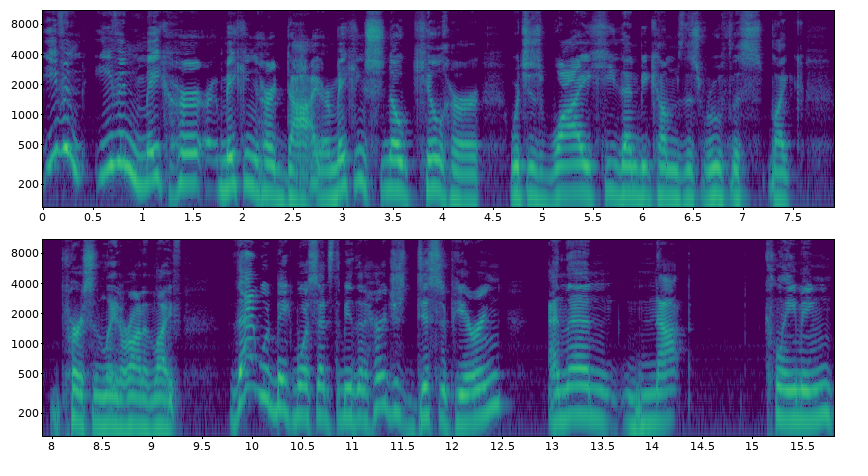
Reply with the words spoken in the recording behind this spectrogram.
even even make her making her die or making Snow kill her, which is why he then becomes this ruthless like person later on in life. That would make more sense to me than her just disappearing and then not claiming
